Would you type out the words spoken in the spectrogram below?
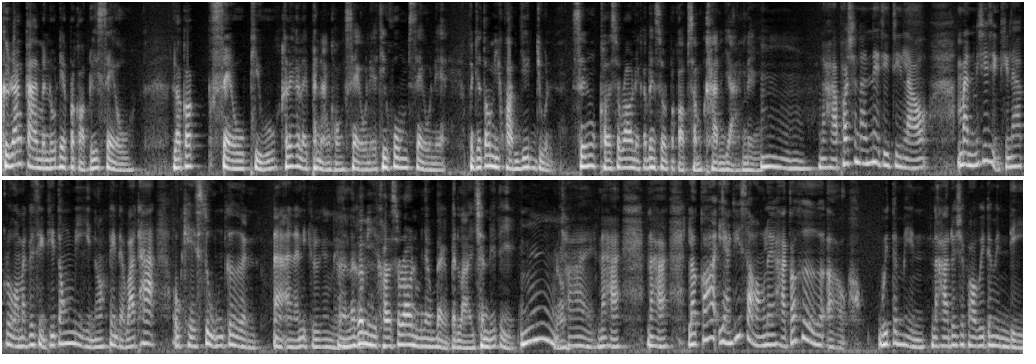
คือร่างกายมนุษย์เนี่ยประกอบด้วยเซลล์ แล้วก็เซลล์ผิวเขาเรียกอะไรผนังของเซลล์เนี่ยที่หุ้มเซลล์เนี่ยมันจะต้องมีความยืดหยุ่น ซึ่งคอเลสเตอรอลเนี่ยก็เป็นส่วนประกอบสำคัญอย่างหนึ่งอืมนะคะเพราะฉะนั้นเนี่ยจริง ๆ แล้ว มันไม่ใช่สิ่งที่น่ากลัว มันเป็นสิ่งที่ต้องมีเนาะเพียงแต่ว่าถ้าโอเคสูงเกินอะอันนั้นอีกเรื่องหนึ่งอ่าแล้วก็มีคอเลสเตอรอลมันยังแบ่งเป็นหลายชนิดอีกอืมเนอะใช่นะคะนะคะ แล้วก็อย่างที่สองเลยค่ะก็คือเอ่อวิตามินนะคะ โดยเฉพาะวิตามินดี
